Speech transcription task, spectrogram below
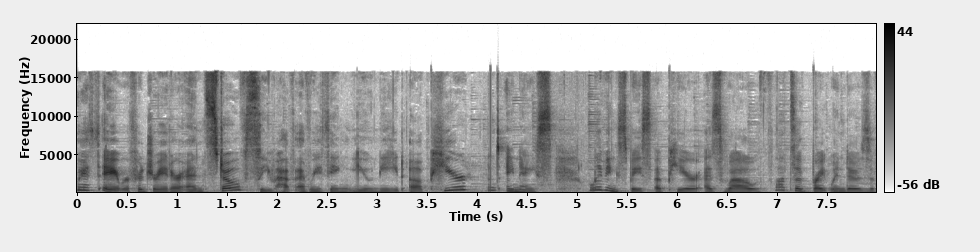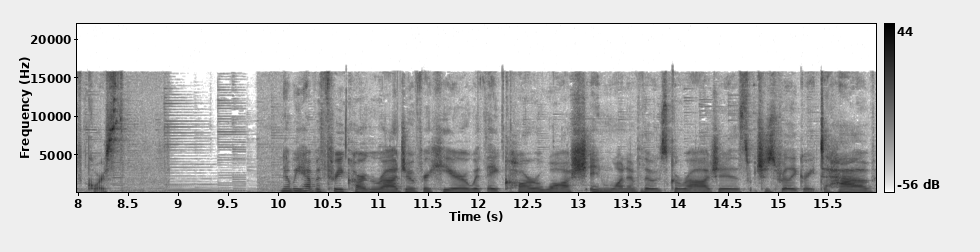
with a refrigerator and stove, so you have everything you need up here, and a nice living space up here as well. Lots of bright windows, of course. Now we have a three car garage over here with a car wash in one of those garages, which is really great to have.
